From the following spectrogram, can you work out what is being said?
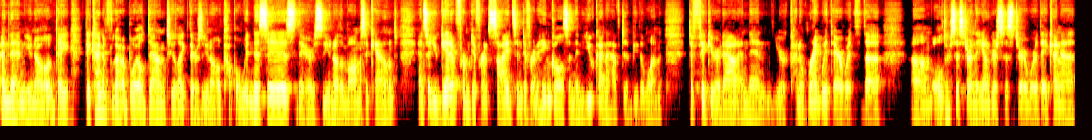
And then you know they they kind of got it boiled down to like there's you know a couple witnesses there's you know the mom's account. And so you get it from different sides and different angles and then you kind of have to be the one to figure it out. And then you're kind of right with there with the um, older sister and the younger sister where they kind of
